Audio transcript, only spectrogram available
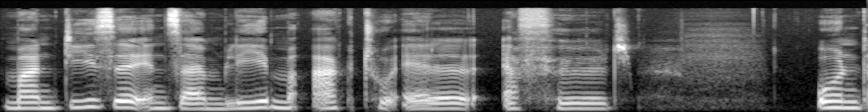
man diese in seinem Leben aktuell erfüllt. Und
